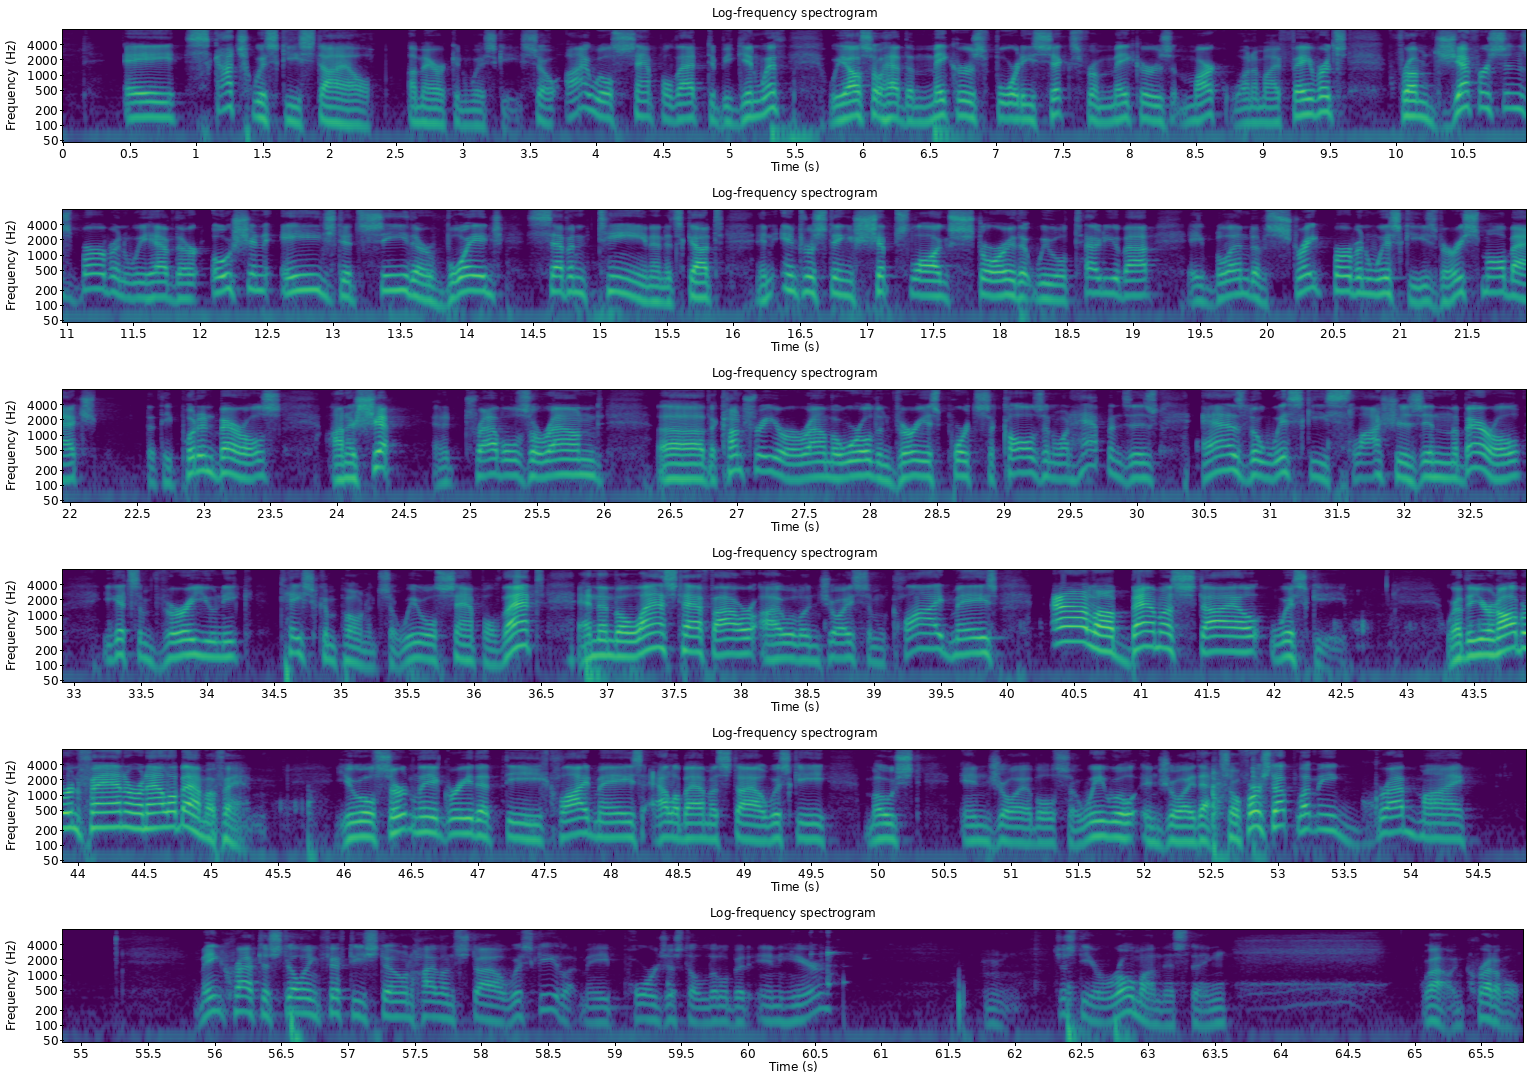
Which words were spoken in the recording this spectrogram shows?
a Scotch whiskey style American whiskey. So I will sample that to begin with. We also have the Maker's 46 from Maker's Mark, one of my favorites. From Jefferson's Bourbon, we have their Ocean Aged at Sea, their Voyage 17, and it's got an interesting ship's log story that we will tell you about. A blend of straight bourbon whiskeys, very small batch, that they put in barrels on a ship and it travels around uh, the country or around the world in various ports of calls. And what happens is, as the whiskey sloshes in the barrel, you get some very unique taste components. So we will sample that. And then the last half hour, I will enjoy some Clyde Mays Alabama style whiskey. Whether you're an Auburn fan or an Alabama fan, you will certainly agree that the Clyde Mays Alabama style whiskey most enjoyable. So we will enjoy that. So first up, let me grab my Maine Craft Distilling 50 Stone Highland Style Whiskey. Let me pour just a little bit in here. Mm, just the aroma on this thing. Wow, incredible.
